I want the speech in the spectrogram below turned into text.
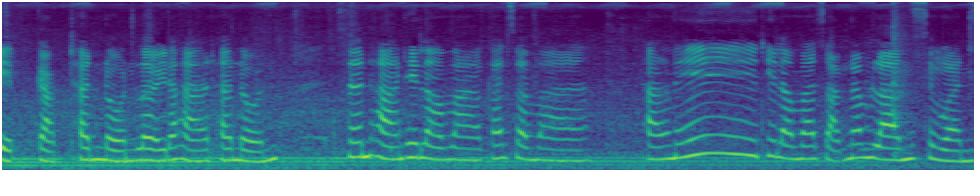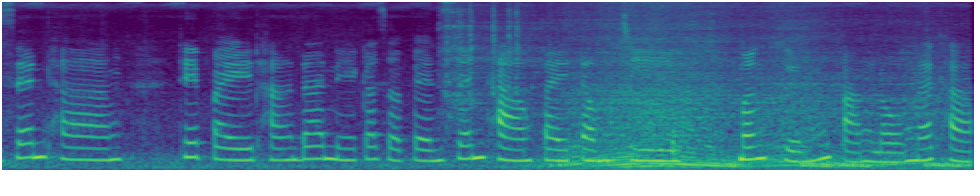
ติดกับถนนเลยนะคะ ถนน เส้นทางที่เรามาก็จะมาทางนี้ที่เรามาจากน้ำลานส่วนเส้นทางที่ไปทางด้านนี้ก็จะเป็นเส้นทางไปตอมจีเมืองขึงปางหลงนะคะ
